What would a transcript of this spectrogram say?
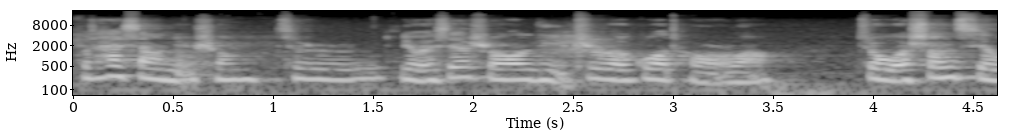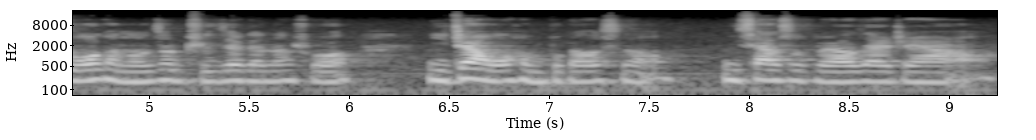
不太像女生，就是有些时候理智的过头了。就我生气，我可能就直接跟他说：“你这样我很不高兴，你下次不要再这样了。”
